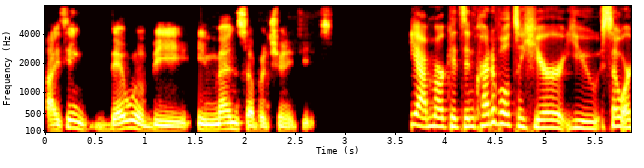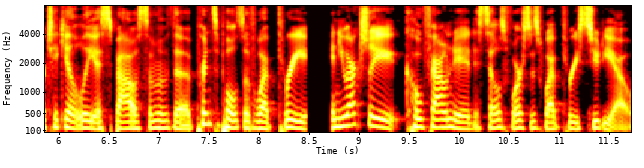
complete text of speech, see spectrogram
I think there will be immense opportunities. Yeah, Marc, it's incredible to hear you so articulately espouse some of the principles of Web3 and you actually co founded Salesforce's Web3 studio.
